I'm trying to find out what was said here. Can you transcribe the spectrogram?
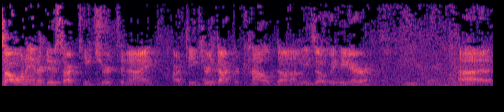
So I want to introduce our teacher tonight. Our teacher is Dr. Kyle Dunham. He's over here. Uh,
